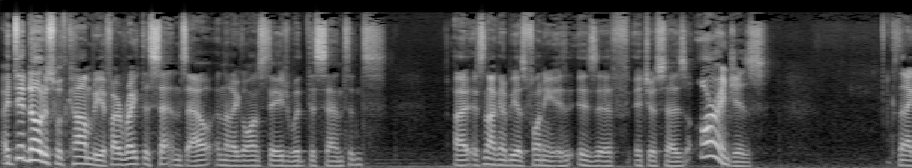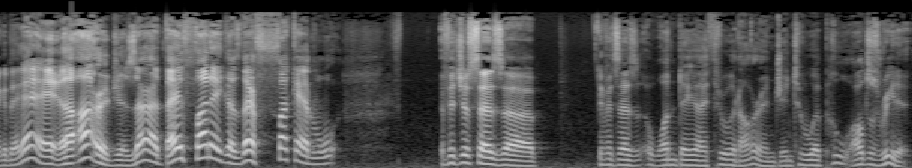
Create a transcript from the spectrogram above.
I did notice with comedy, if I write the sentence out and then I go on stage with the sentence, uh, it's not going to be as funny as, as if it just says oranges. Because then I could be like, hey, uh, oranges, aren't they funny? Because they're fucking. If it just says, uh, if it says, one day I threw an orange into a pool, I'll just read it.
